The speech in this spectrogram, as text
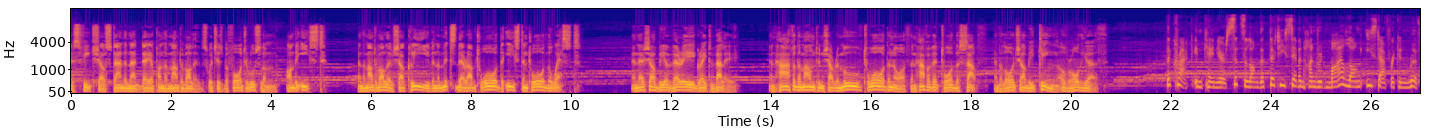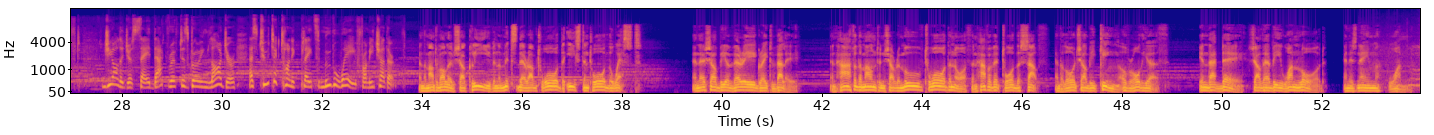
his feet shall stand in that day upon the Mount of Olives, which is before Jerusalem, on the east. And the Mount of Olives shall cleave in the midst thereof toward the east and toward the west. And there shall be a very great valley, and half of the mountain shall remove toward the north, and half of it toward the south, and the Lord shall be king over all the earth. The crack in Kenya sits along the 3,700-mile-long East African rift. Geologists say that rift is growing larger as two tectonic plates move away from each other. And the Mount of Olives shall cleave in the midst thereof toward the east and toward the west. And there shall be a very great valley, and half of the mountain shall remove toward the north, and half of it toward the south, and the Lord shall be king over all the earth. In that day shall there be one Lord, and his name one.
